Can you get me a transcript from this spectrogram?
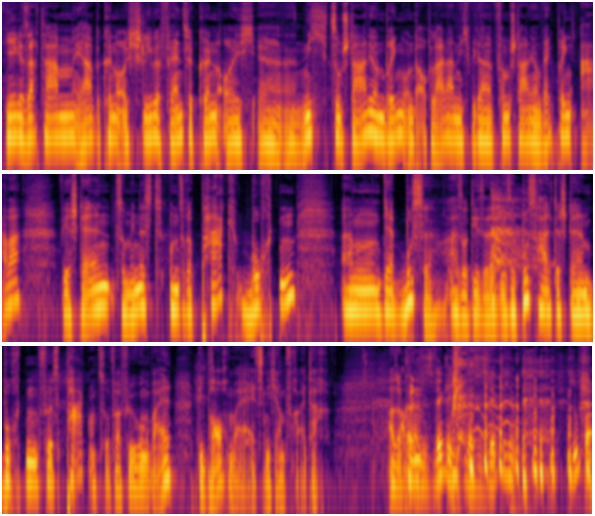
hier gesagt haben, ja, wir können euch, liebe Fans, wir können euch äh, nicht zum Stadion bringen und auch leider nicht wieder vom Stadion wegbringen, aber wir stellen zumindest unsere Parkbuchten ähm, der Busse, also diese, diese Bushaltestellenbuchten fürs Parken zur Verfügung, weil die brauchen wir ja jetzt nicht am Freitag. Also Aber können, das ist wirklich, das ist wirklich super.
